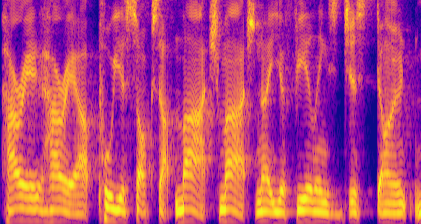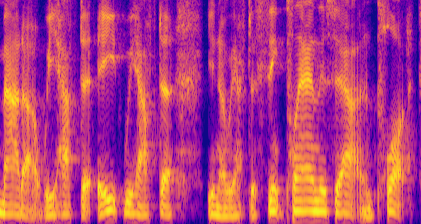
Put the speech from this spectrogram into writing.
hurry, hurry up, pull your socks up, march, march. No, your feelings just don't matter. We have to eat. We have to, you know, we have to think, plan this out and plot.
